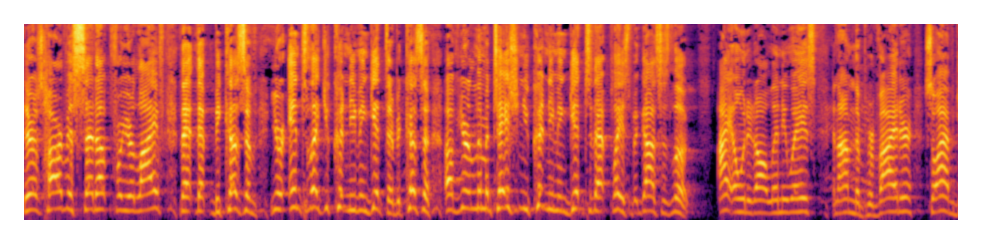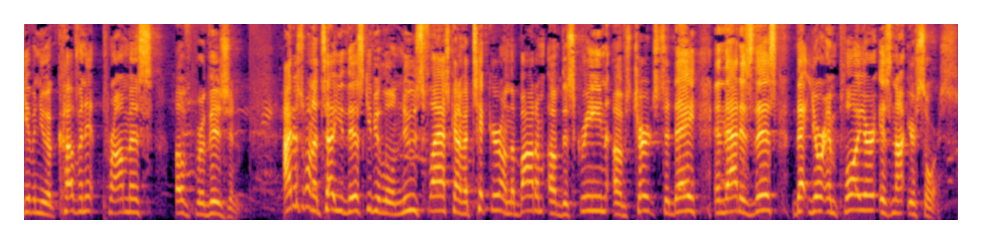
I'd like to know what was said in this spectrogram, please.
There's harvest set up for your life that, that because of your intellect, you couldn't even get there. Because of, of your limitation, you couldn't even get to that place. But God says, look, I own it all anyways, and I'm the provider, so I have given you a covenant promise of provision. I just want to tell you this, give you a little news flash, kind of a ticker on the bottom of the screen of church today, and that is this that your employer is not your source.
